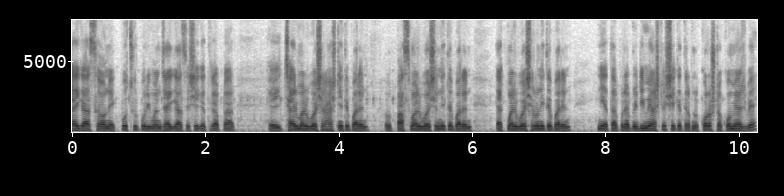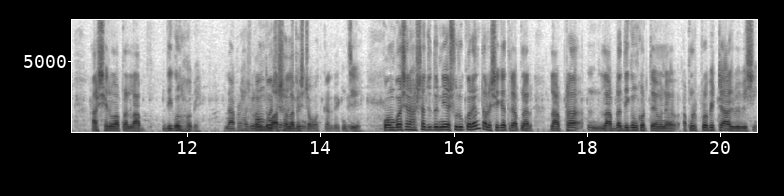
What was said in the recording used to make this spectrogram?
জায়গা আছে অনেক প্রচুর পরিমাণ জায়গা আছে সেক্ষেত্রে আপনার এই চার মাস বয়সের হাঁস নিতে পারেন পাঁচ মাস বয়সের নিতে পারেন এক মাস বয়সেরও নিতে পারেন নিয়ে তারপরে আপনি ডিমে আসলে সেক্ষেত্রে আপনার খরচটা কমে আসবে আর সেরও আপনার লাভ দ্বিগুণ হবে। না আপনার হাঁসগুলো কম বয়সের মাশাআল্লাহ বেশ হাঁস চমৎকার দেখতে। জি কম বয়সের হাঁসটা যদি নিয়ে শুরু করেন তাহলে সেক্ষেত্রে আপনার লাভটা লাভটা দ্বিগুণ করতে মানে আপনার প্রফিটটা আসবে বেশি।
